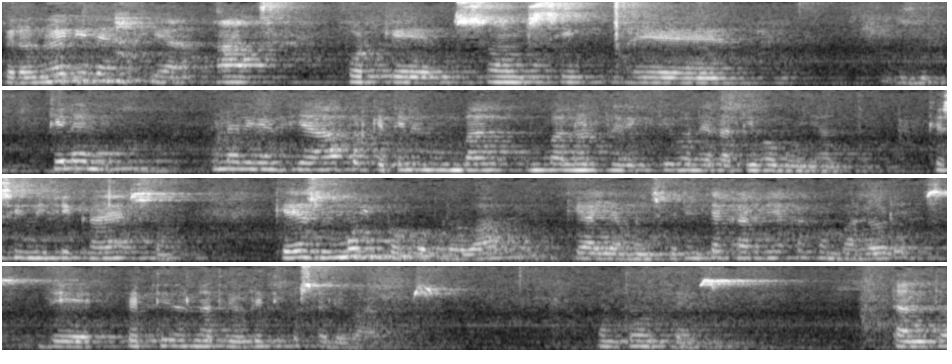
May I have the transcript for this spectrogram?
pero no evidencia A porque son, eh, tienen una evidencia A porque tienen un, valor predictivo negativo muy alto. ¿Qué significa eso? Que es muy poco probable que haya una insuficiencia cardíaca con valores de péptidos natriuréticos elevados. Entonces, tanto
